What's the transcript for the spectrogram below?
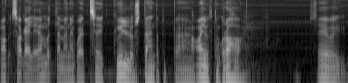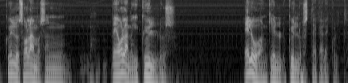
me sageli jah, mõtleme nagu, et see küllus tähendab äh, ainult nagu raha. see külluse olemus on, noh, me olemegi küllus. elu on küll, küllus tegelikult.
